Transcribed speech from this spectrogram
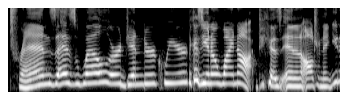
trans as well or gender queer. Because you know, why not? Because in an alternate universe,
